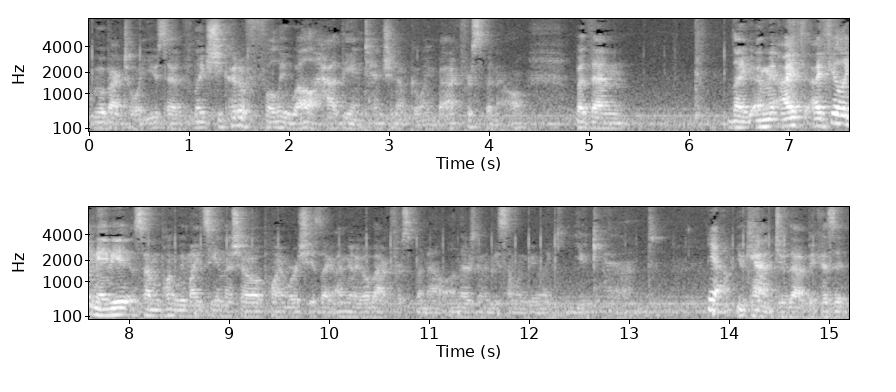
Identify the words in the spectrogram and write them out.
go back to what you said, like she could have fully well had the intention of going back for Spinel, but then, like I mean, I I feel like maybe at some point we might see in the show a point where she's like, I'm gonna go back for Spinel, and there's gonna be someone being like, you can't, Yeah. you can't do that because it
